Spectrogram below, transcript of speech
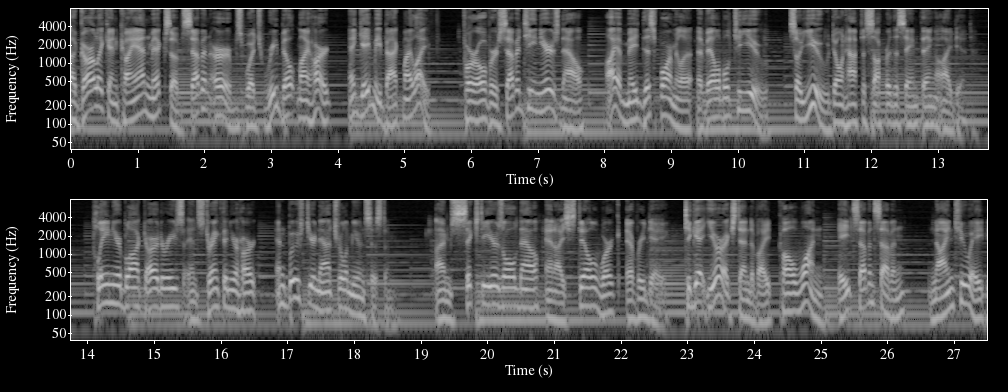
a garlic and cayenne mix of seven herbs which rebuilt my heart and gave me back my life. For over 17 years now, I have made this formula available to you so you don't have to suffer the same thing I did. Clean your blocked arteries and strengthen your heart and boost your natural immune system. I'm 60 years old now and I still work every day. To get your Extendovite, call 1 877 928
